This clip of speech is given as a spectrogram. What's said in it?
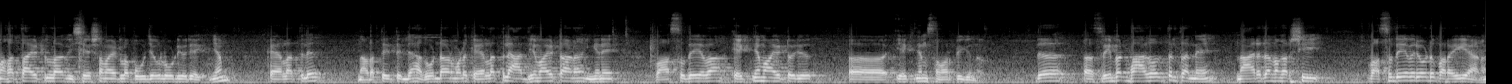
മഹത്തായിട്ടുള്ള വിശേഷമായിട്ടുള്ള പൂജകളോടി ഒരു യജ്ഞം കേരളത്തിൽ നടത്തിയിട്ടില്ല. അതുകൊണ്ടാണ് നമ്മൾ കേരളത്തിൽ ആദ്യമായിട്ടാണ് ഇങ്ങനെ വാസുദേവ യജ്ഞമായിട്ടൊരു യജ്ഞം സമർപ്പിക്കുന്നത്. ഇത് ശ്രീമദ് ഭാഗവതത്തിൽ തന്നെ നാരദ മഹർഷി വസുദേവരോട് പറയുകയാണ്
